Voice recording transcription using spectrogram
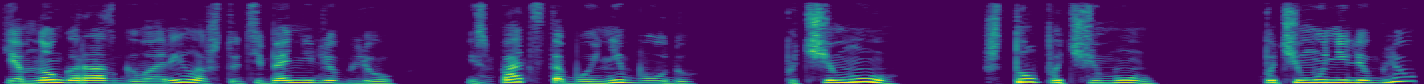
Я много раз говорила, что тебя не люблю, и спать с тобой не буду. Почему? Что почему? Почему не люблю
